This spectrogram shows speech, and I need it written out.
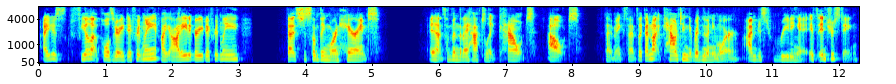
I just feel that pulse very differently. I audiate it very differently. That's just something more inherent. And that's something that I have to like count out, if that makes sense. Like I'm not counting the rhythm anymore. I'm just reading it. It's interesting.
